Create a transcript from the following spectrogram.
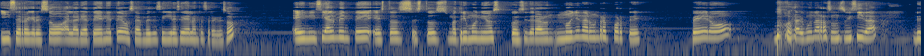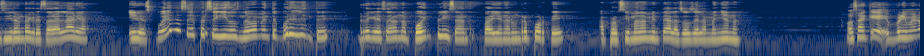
y se regresó al área TNT, o sea, en vez de seguir hacia adelante se regresó. E inicialmente estos, estos matrimonios consideraron no llenar un reporte, pero por alguna razón suicida decidieron regresar al área. Y después de ser perseguidos nuevamente por el ente, regresaron a Point Pleasant para llenar un reporte aproximadamente a las 2 de la mañana. O sea que primero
